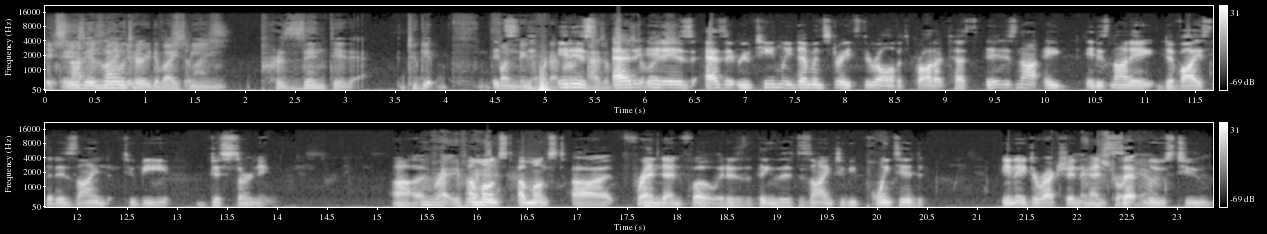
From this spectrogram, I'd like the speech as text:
It's it not is a designed to be military device being presented to get f- It's- funding or whatever. It is as a as, police it device. as it routinely demonstrates through all of its product tests. It is not a it is not a device that is designed to be discerning. Uh, right if- amongst amongst uh, friend and foe, it is the thing that is designed to be pointed in a direction And and, destroy, set yeah. loose to,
